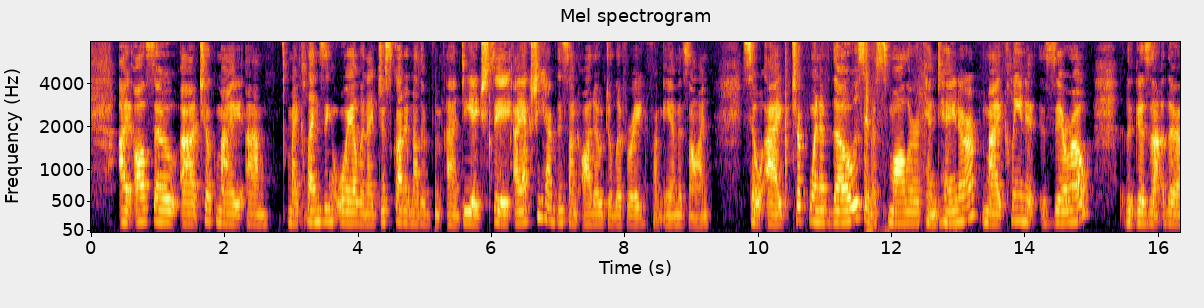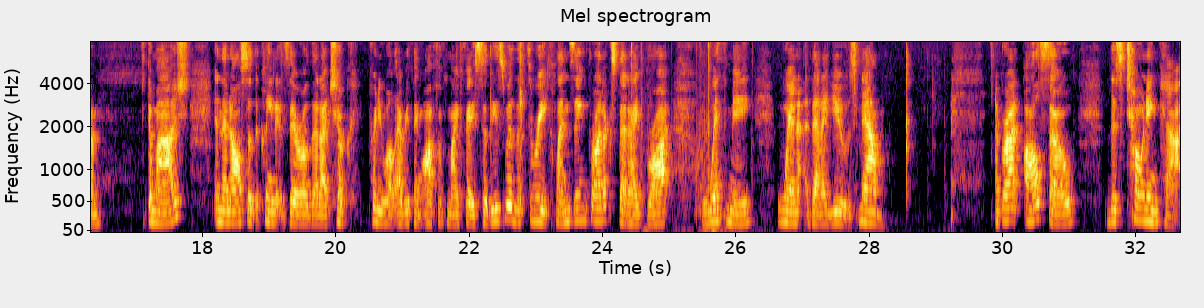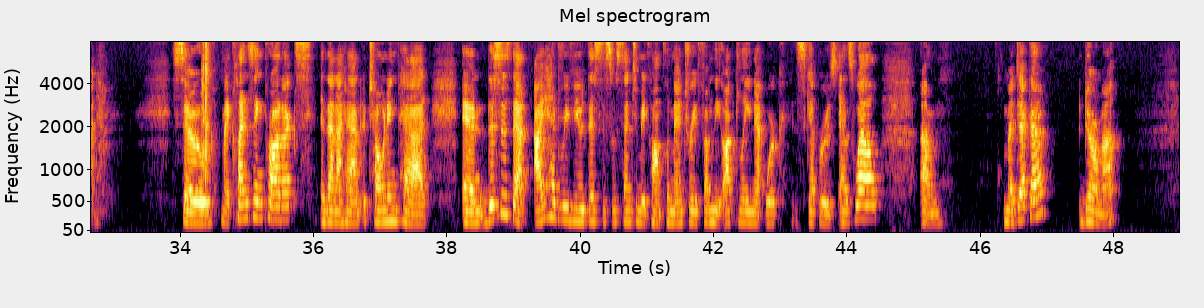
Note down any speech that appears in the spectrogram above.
I also uh, took my um, my cleansing oil and I just got another uh, DHC. I actually have this on auto delivery from Amazon. So I took one of those in a smaller container, my Clean It Zero, the, the Gamage, and then also the Clean It Zero that I took pretty well everything off of my face. So these were the three cleansing products that I brought with me when that I used. Now, I brought also this toning pad. So my cleansing products, and then I had a toning pad. And this is that, I had reviewed this. This was sent to me complimentary from the Octoly Network Skeppers as well. Um, Madeca Derma.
